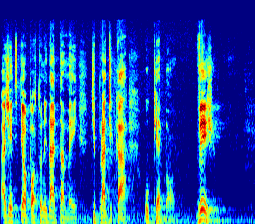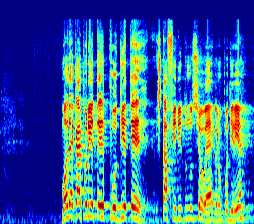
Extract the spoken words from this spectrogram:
a gente tem a oportunidade também de praticar o que é bom. Veja, Mordecai podia ter, podia ter estar ferido no seu ego, não poderia?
